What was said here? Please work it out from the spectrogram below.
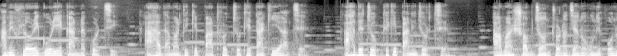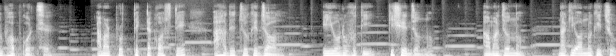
আমি ফ্লোরে গড়িয়ে কান্না করছি। আহাদ আমার দিকে পাথর চোখে তাকিয়ে আছে। আহাদের চোখ থেকে পানি ঝরছে। আমার সব যন্ত্রণা যেন উনি অনুভব করছে। আমার প্রত্যেকটা কষ্টে আহাদের চোখে জল। এই অনুভূতি কিসের জন্য? আমার জন্য? নাকি অন্য কিছু?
